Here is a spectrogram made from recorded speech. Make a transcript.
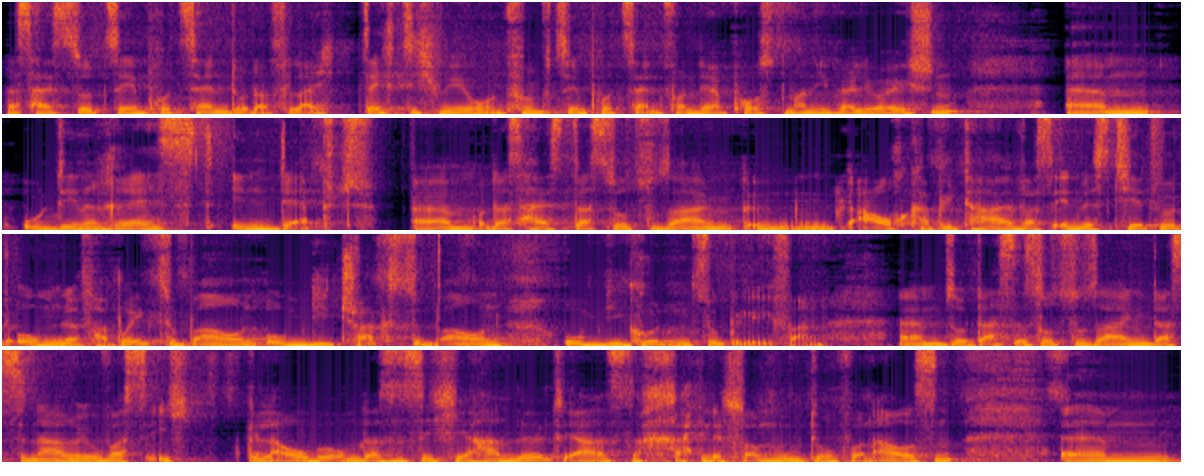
Das heißt so 10 Prozent oder vielleicht 60 Millionen, 15 Prozent von der Post-Money-Valuation ähm, und den Rest in Debt. Ähm, das heißt, dass sozusagen äh, auch Kapital, was investiert wird, um eine Fabrik zu bauen, um die Trucks zu bauen, um die Kunden zu beliefern. Ähm, so, das ist sozusagen das Szenario, was ich glaube, um das es sich hier handelt. Ja, ist eine reine Vermutung von außen. Ähm,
